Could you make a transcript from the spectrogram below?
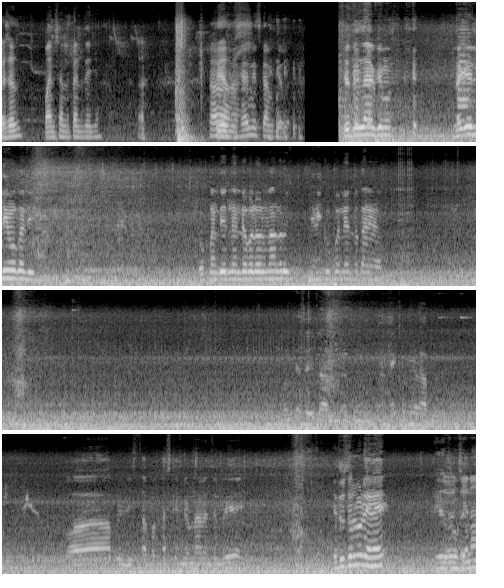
कशाचं? पाणी सांडलं पॅन्ट त्याच्या. तेच. काम केलं. शेतीला लाईफ की मग. लगेच लिमो कधी. कुपन देत नाही डबल डबल मागरू तिने कुपन देतो का नाही? त्या साईडला आलो का आपण? काय कमी वेळा आपण बापरे दिसता बघाच केंद्र नाव्याचं रे हे दुसरं रोड आहे ना हे? आहे ना.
